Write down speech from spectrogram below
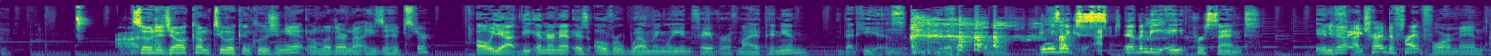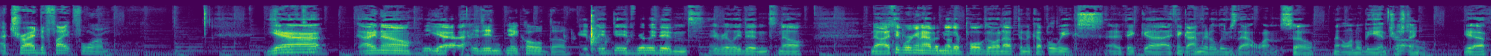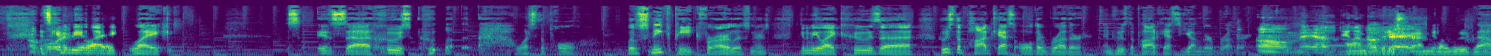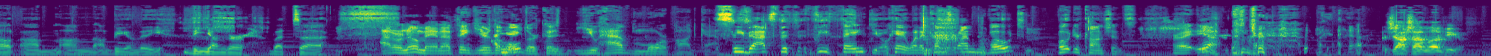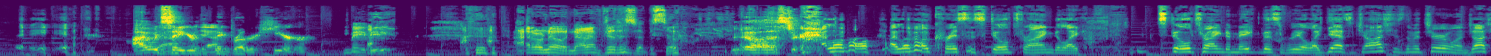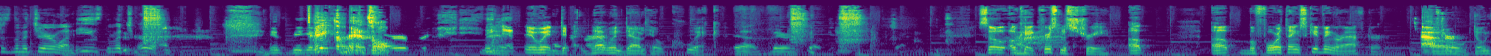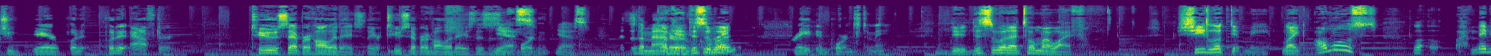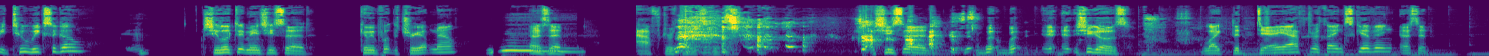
I so, did y'all come to a conclusion yet on whether or not he's a hipster? Oh yeah, the internet is overwhelmingly in favor of my opinion that he is. it was like seventy-eight percent. you know, I tried to fight for him, man. I tried to fight for him. Yeah, I know. It- Yeah, It didn't take hold though. it, it, it really didn't. It really didn't. No, no. I think we're gonna have another poll going up in a couple weeks. I think uh, I think I'm gonna lose that one. So that one will be interesting. Uh-oh. Yeah, Oh, it's boy. gonna be like like it's- it's uh who's who? What's the poll? Little sneak peek for our listeners. It's gonna be like who's uh who's the podcast older brother and who's the podcast younger brother. Oh man. And I'm pretty sure I'm gonna lose out on on on being the the younger. But uh I don't know, man. I think you're the I mean- older because you have more podcasts. see, that's the see. Thank you. Okay, when it comes time to vote, vote your conscience. Right? yeah. Josh, I love you. I would Yeah, say you're the yeah. big brother here, maybe. I don't know. Not after this episode. oh, that's true. I love how I love how Chris is still trying to like still trying to make this real. Like, yes, Josh is the mature one. Josh is the mature one. He's the mature one. It's beginning Take the harder mantle. Man, It went da- that went downhill quick. yeah, very. So okay, Christmas tree up up before Thanksgiving or after? After. Oh, don't you dare put it put it after. Two separate holidays. They are two separate holidays. This is yes, important. Yes, This is a matter Okay, of this is great, what- great importance to me. dude. This is what I told my wife. She looked at me like almost maybe two weeks ago. Mhm. She looked at me and she said, "Can we put the tree up now?" And I said, "After Thanksgiving." she said, but but it, it- she goes like the day after Thanksgiving, and I said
